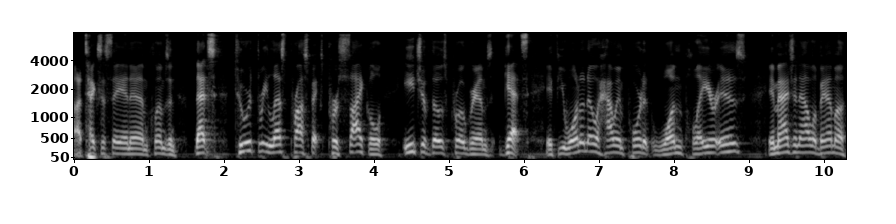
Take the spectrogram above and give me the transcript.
uh, Texas A&M, Clemson, that's two or three less prospects per cycle each of those programs gets. If you want to know how important one player is, imagine Alabama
